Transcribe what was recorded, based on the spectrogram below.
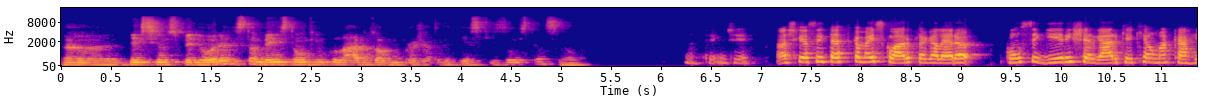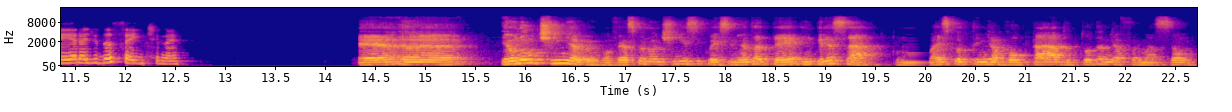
uh, de ensino superior, eles também estão vinculados a algum projeto de pesquisa ou extensão. Entendi. Acho que assim até fica mais claro para a galera conseguir enxergar o que é uma carreira de docente, né? É, uh, eu não tinha, eu confesso que eu não tinha esse conhecimento até ingressar. Por mais que eu tenha voltado toda a minha formação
